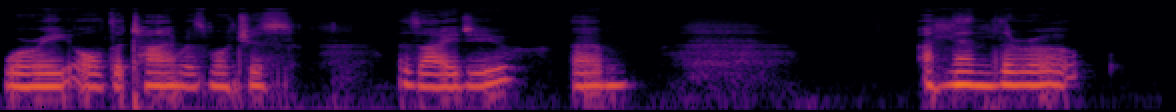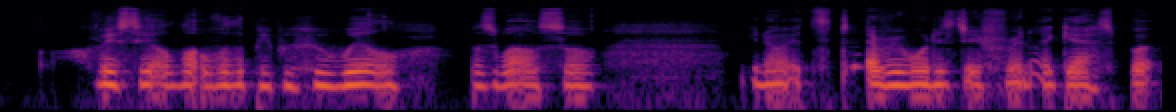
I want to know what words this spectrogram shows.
worry all the time as much as, as I do. Um, and then there are obviously a lot of other people who will as well. So, you know, it's everyone is different, I guess. But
